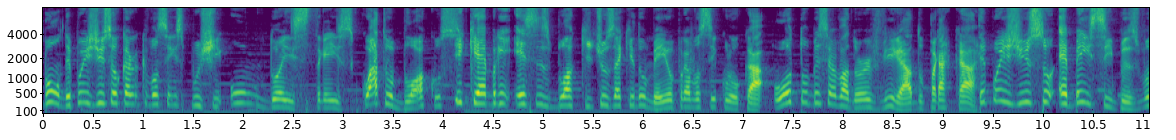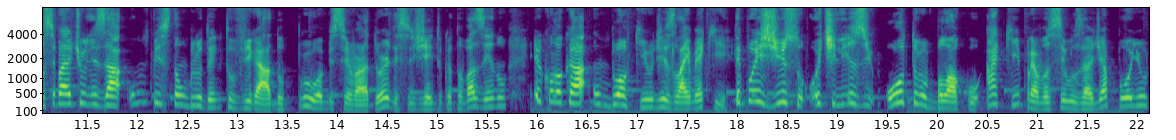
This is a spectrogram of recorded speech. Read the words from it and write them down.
Bom, depois disso eu quero que vocês puxem um, dois, três, quatro blocos e quebrem esses bloquitos aqui no meio para você colocar outro observador virado para cá. Depois disso é bem simples, você vai utilizar um pistão grudento virado pro observador, desse jeito que eu tô fazendo, e colocar um bloquinho de slime aqui. Depois disso, utilize outro bloco aqui para você você usar de apoio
